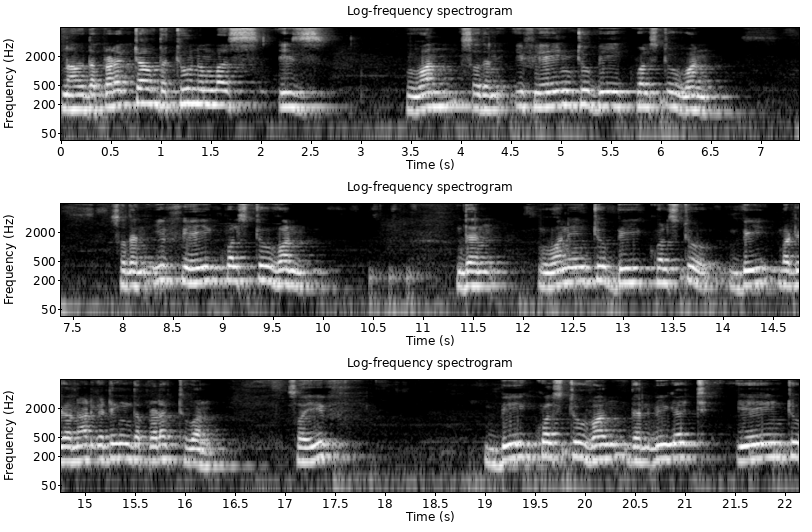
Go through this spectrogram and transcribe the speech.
now the product of the two numbers is 1 so then if a into b equals to 1 so then if a equals to 1 then 1 into b equals to b but you are not getting the product 1 so if b equals to 1 then we get a into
